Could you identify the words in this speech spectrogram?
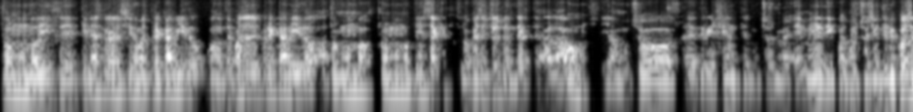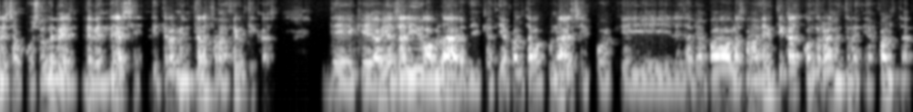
todo el mundo dice, tenías que haber sido más precavido. Cuando te pasas de precavido, a todo el mundo, todo el mundo piensa que lo que has hecho es venderte. A la OMS y a muchos eh, dirigentes, muchos eh, médicos, muchos científicos les acusó de, de, venderse, literalmente a las farmacéuticas. De que habían salido a hablar de que hacía falta vacunarse porque les habían pagado las farmacéuticas cuando realmente no hacía falta.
